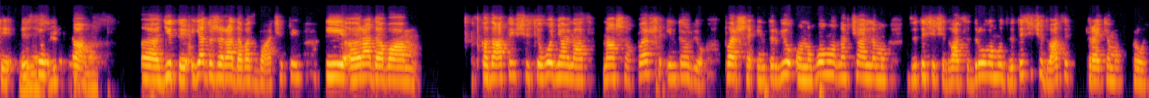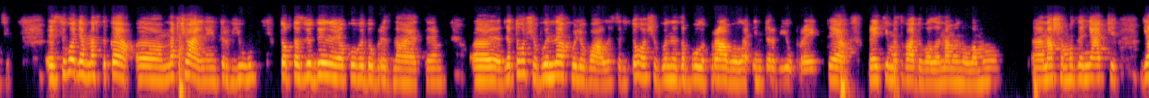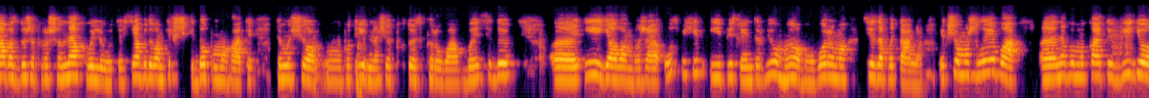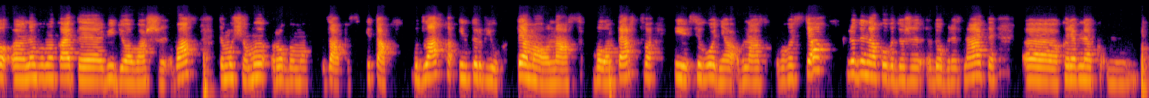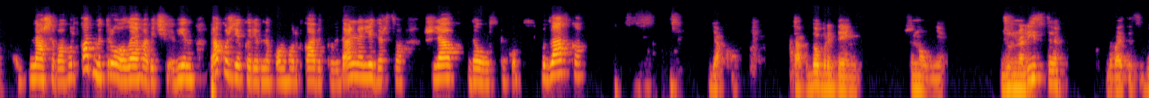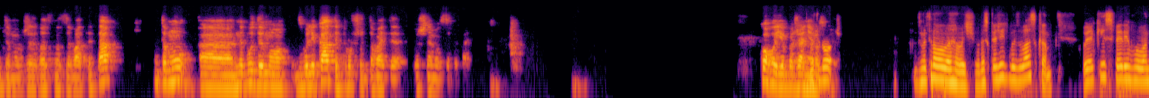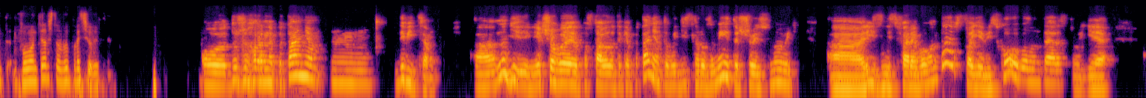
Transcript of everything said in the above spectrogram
Діти, сьогодні, вірите? так. Е, Діти, я дуже рада вас бачити і е, рада вам сказати, що сьогодні в нас наше перше інтерв'ю. Перше інтерв'ю у новому навчальному 2022-2023 році. Е, Сьогодні в нас таке е, навчальне інтерв'ю, тобто з людиною, яку ви добре знаєте, е, для того, щоб ви не хвилювалися, для того, щоб ви не забули правила інтерв'ю, про про які ми згадували на минулому е, нашому занятті. Я вас дуже прошу, не хвилюйтесь. Я буду вам трішки допомагати, тому що потрібно, щоб хтось керував бесідою. Е, І я вам бажаю успіхів. І після інтерв'ю ми обговоримо всі запитання. Якщо можливо, е, не вимикайте відео, е, не вимикайте відео ваші, вас, тому що ми робимо запис. І так, будь ласка, інтерв'ю. Тема у нас волонтерство. І сьогодні в нас в гостях людина, яку ви дуже добре знаєте, е, керівник нашого гуртка Дмитро Олегович. Він також є керівником гуртка відповідальне лідерство, шлях до успіху. Будь ласка, Дякую. Так, добрий день, шановні журналісти. Давайте будемо вже вас називати так. Тому е, не будемо зволікати. Прошу, давайте почнемо з запитань. Кого є бажання Дмитро- розпочати? Дмитро Олегович, розкажіть, будь ласка, у якій сфері волонтерства ви працюєте? О, дуже гарне питання. Дивіться, ну, якщо ви поставили таке питання, то ви дійсно розумієте, що існують різні сфери волонтерства. Є військове волонтерство, є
